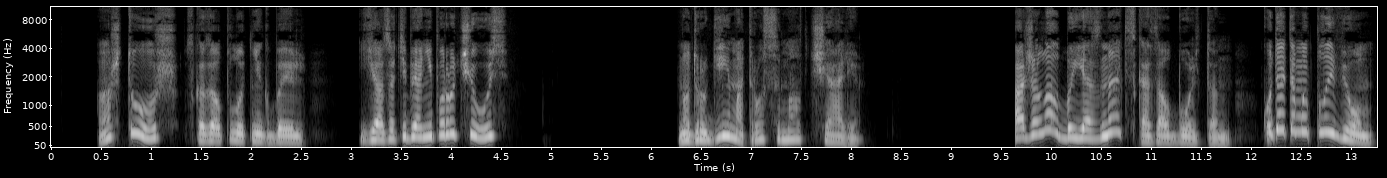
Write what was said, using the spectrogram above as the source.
— А что ж, — сказал плотник Белль, — я за тебя не поручусь. Но другие матросы молчали. — А желал бы я знать, — сказал Больтон, — куда это мы плывем?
